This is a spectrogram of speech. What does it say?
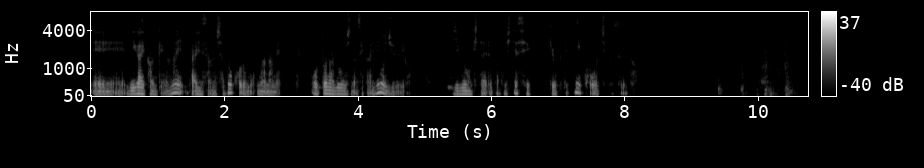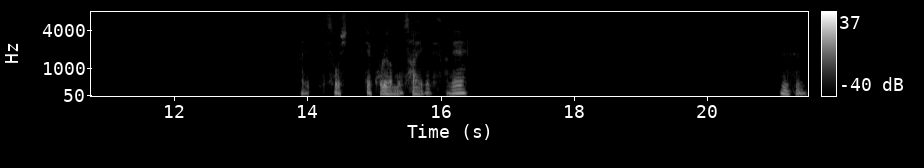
えー、利害関係のない第三者と子供、斜め。大人同士の世界でも重要。自分を鍛える場として積極的に構築すると。はい。そして、これはもう最後ですかね。うんうん、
